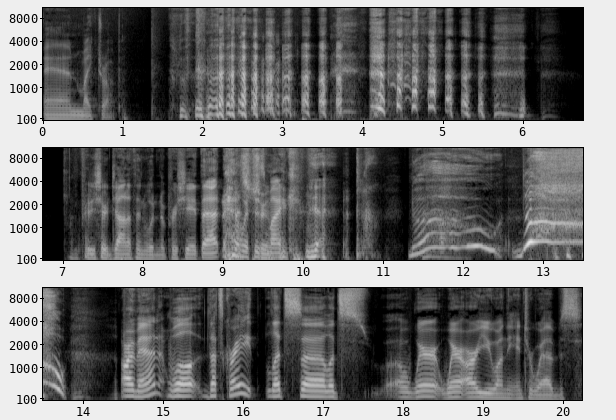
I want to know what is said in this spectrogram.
And mic drop. I'm pretty sure Jonathan wouldn't appreciate that That's with his true. mic. Yeah. no. No. All right, man. Well, that's great. Let's uh let's uh, where where are you on the interwebs?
